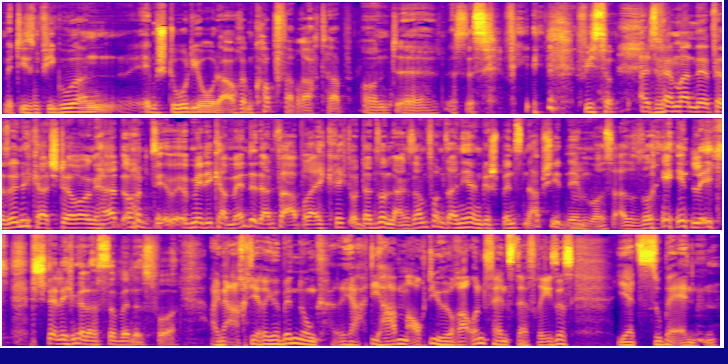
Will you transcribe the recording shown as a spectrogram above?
mit diesen Figuren im Studio oder auch im Kopf verbracht habe. Und äh, das ist wie, wie so, als wenn man eine Persönlichkeitsstörung hat und die Medikamente dann verabreicht kriegt und dann so langsam von seinen Hirngespinsten Abschied nehmen muss. Also so ähnlich stelle ich mir das zumindest vor. Eine achtjährige Bindung, ja, die haben auch die Hörer und Fans der Fräses jetzt zu beenden.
